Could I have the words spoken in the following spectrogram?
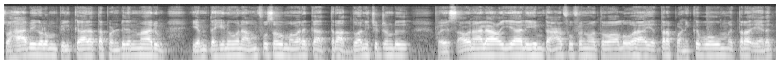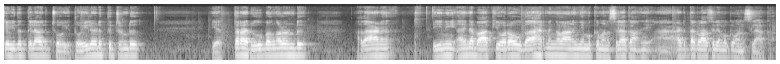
സ്വഹാബികളും പിൽക്കാലത്തെ പണ്ഡിതന്മാരും എം തഹിനൂൻ അംഫുസഹും അവരൊക്കെ അത്ര അധ്വാനിച്ചിട്ടുണ്ട്. വയസ്സവനാല താഫുഫൻ തആഫുഫൻ എത്ര പണിക്ക് പോവും എത്ര ഏതൊക്കെ വിധത്തിൽ അവർ തൊഴിലെടുത്തിട്ടുണ്ട് എത്ര രൂപങ്ങളുണ്ട്. അതാണ് ഇനി അതിന്റെ ബാക്കി ഓരോ ഉദാഹരണങ്ങളാണ് ഇനി നമുക്ക് മനസ്സിലാക്കാം അടുത്ത ക്ലാസ്സിൽ നമുക്ക് മനസ്സിലാക്കാം.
